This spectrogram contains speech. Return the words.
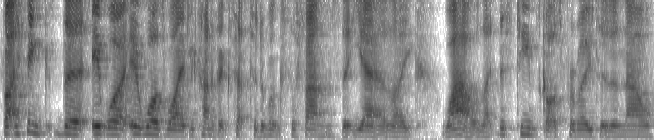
But I think that it, were, it was widely kind of accepted amongst the fans that, yeah, like, wow, like this team's got us promoted and now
